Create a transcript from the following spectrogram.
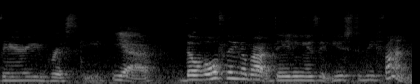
very risky. Yeah. The whole thing about dating is it used to be fun.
